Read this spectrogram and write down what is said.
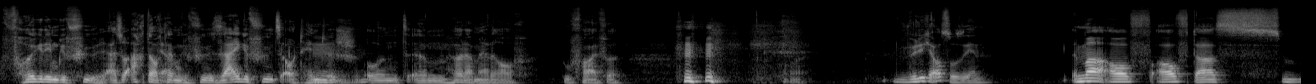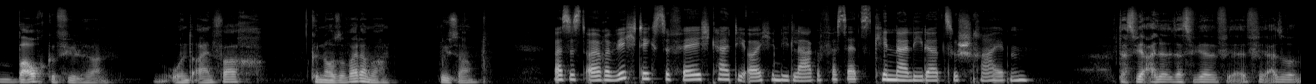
Folge dem Gefühl. Also achte auf dein Gefühl, sei gefühlsauthentisch und ähm, hör da mehr drauf, du Pfeife. Würde ich auch so sehen. Immer auf, auf das Bauchgefühl hören. Und einfach genauso weitermachen, würde ich sagen. Was ist eure wichtigste Fähigkeit, die euch in die Lage versetzt, Kinderlieder zu schreiben? dass wir alle, dass wir also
